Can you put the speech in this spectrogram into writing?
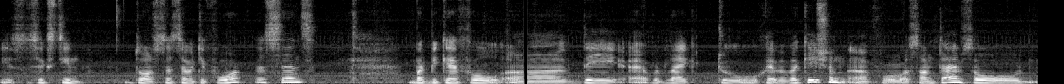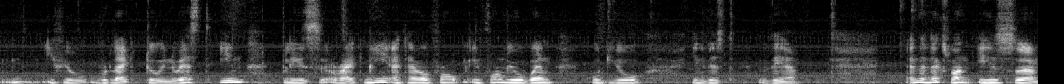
is $16.74. But be careful, they would like to have a vacation uh, for some time so if you would like to invest in please write me and I will inform you when could you invest there and the next one is uh,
